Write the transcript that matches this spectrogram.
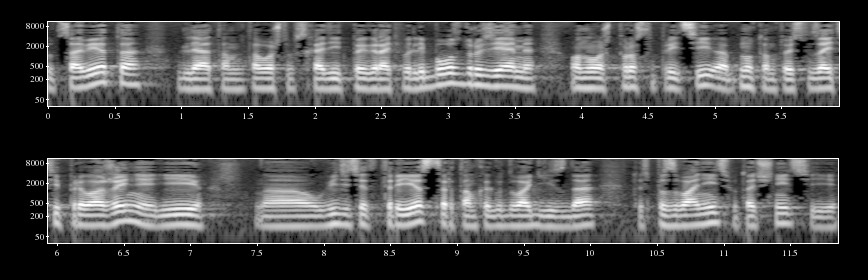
репетиции студсовета, для там, того, чтобы сходить поиграть в волейбол с друзьями. Он может просто прийти, ну там, то есть зайти в приложение и а, увидеть этот реестр, там как в 2GIS, да, то есть позвонить, уточнить, и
